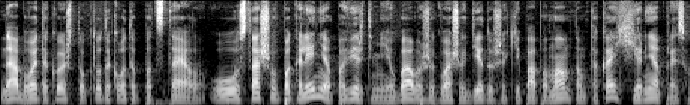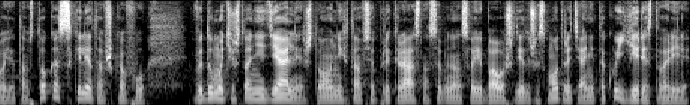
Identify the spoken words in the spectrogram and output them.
Да, бывает такое, что кто-то кого-то подставил. У старшего поколения, поверьте мне, у бабушек, ваших дедушек и папа, мам, там такая херня происходит. Там столько скелетов в шкафу. Вы думаете, что они идеальны, что у них там все прекрасно. Особенно на своих бабушек, дедушек смотрите, они такую ересь творили.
